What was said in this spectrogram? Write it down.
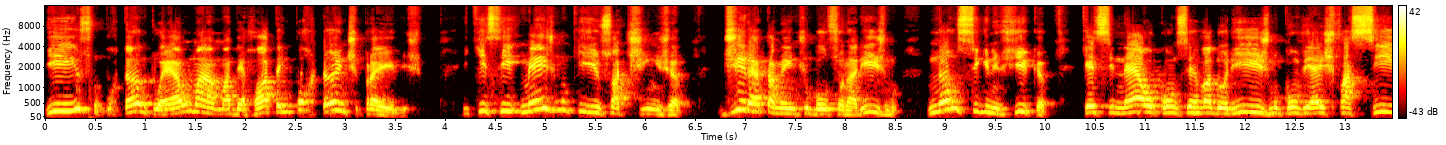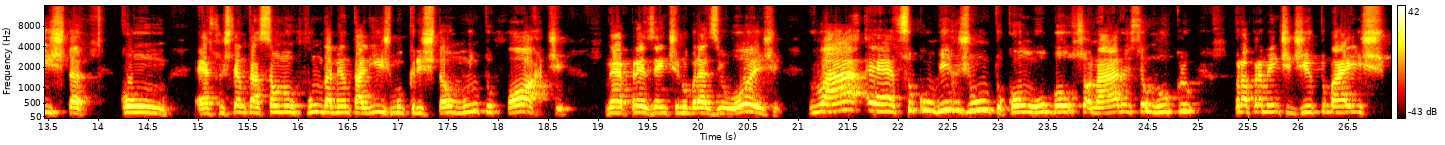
E isso, portanto, é uma, uma derrota importante para eles. E que, se mesmo que isso atinja diretamente o bolsonarismo, não significa que esse neoconservadorismo com viés fascista, com é, sustentação num fundamentalismo cristão muito forte, né, presente no Brasil hoje, vá é, sucumbir junto com o Bolsonaro e seu núcleo propriamente dito mais,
